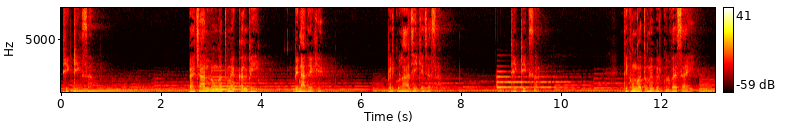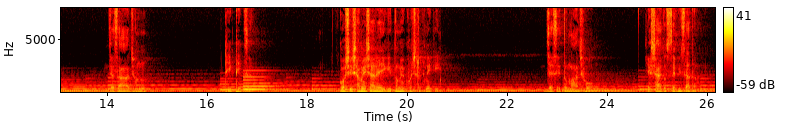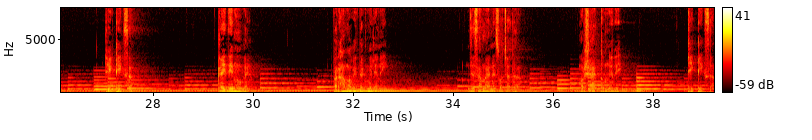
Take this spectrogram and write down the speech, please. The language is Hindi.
ठीक ठीक सा पहचान लूँगा तुम्हें कल भी, बिना देखे। बिल्कुल आज ही के जैसा। ठीक ठीक सा दिखूँगा तुम्हें बिल्कुल वैसा ही, जैसा आज हूँ। ठीक ठीक सा कोशिश हमेशा रहेगी तुम्हें खुश रखने की। जैसे तुम आज हो, या शायद उससे भी ज़्यादा। ठीक ठीक सा कई दिन हो गए, पर हम अभी तक मिले नहीं। जैसा मैंने सोचा था, और शायद तुमने भी। ठीक ठीक सा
